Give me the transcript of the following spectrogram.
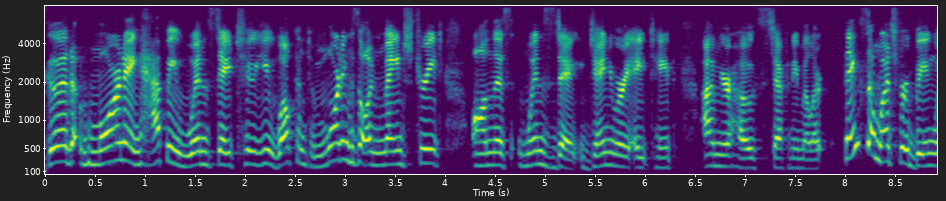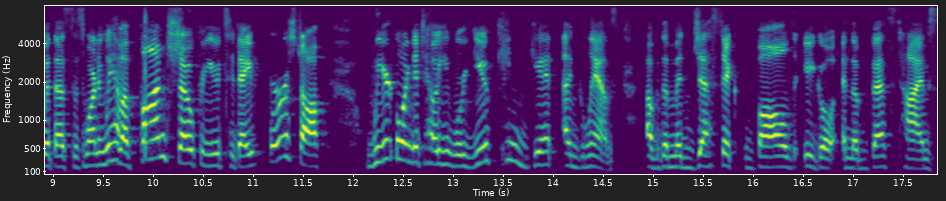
Good morning. Happy Wednesday to you. Welcome to Mornings on Main Street on this Wednesday, January 18th. I'm your host, Stephanie Miller. Thanks so much for being with us this morning. We have a fun show for you today. First off, we're going to tell you where you can get a glimpse of the majestic bald eagle and the best times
